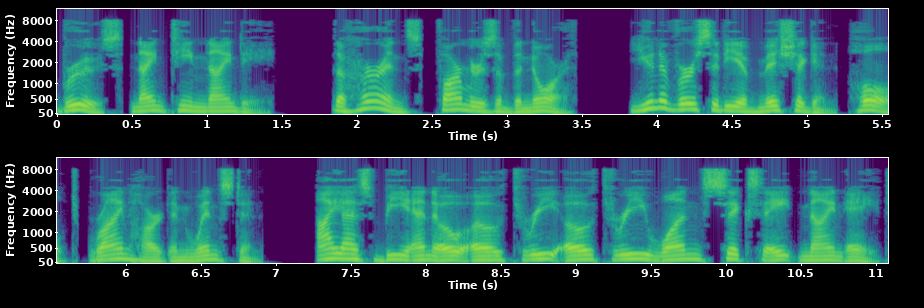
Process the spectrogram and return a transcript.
Bruce The Hurons, Farmers of the North. University of Michigan, Holt, Rinehart and Winston. ISBN 0030316898.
